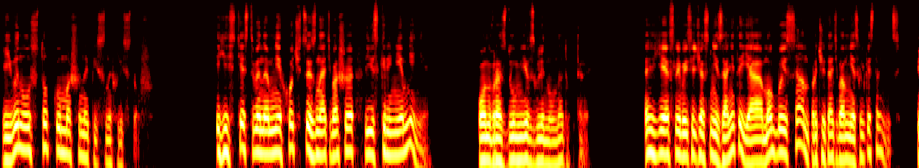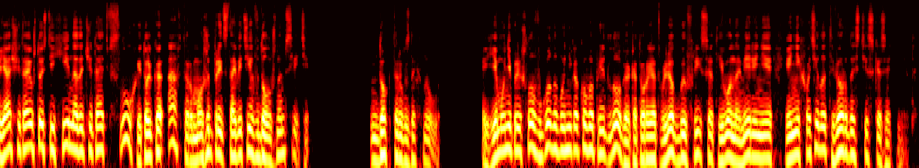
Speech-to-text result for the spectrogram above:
и вынул стопку машинописных листов. «Естественно, мне хочется знать ваше искреннее мнение». Он в раздумье взглянул на доктора. «Если вы сейчас не заняты, я мог бы сам прочитать вам несколько страниц. Я считаю, что стихи надо читать вслух, и только автор может представить их в должном свете». Доктор вздохнул. Ему не пришло в голову никакого предлога, который отвлек бы Фриса от его намерения, и не хватило твердости сказать «нет».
